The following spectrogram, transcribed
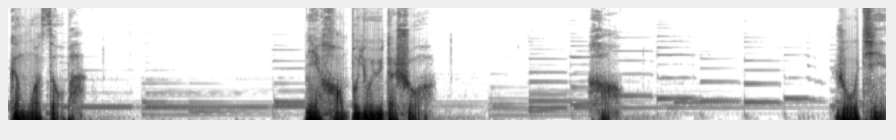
跟我走吧。”你毫不犹豫的说：“好。”如今，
